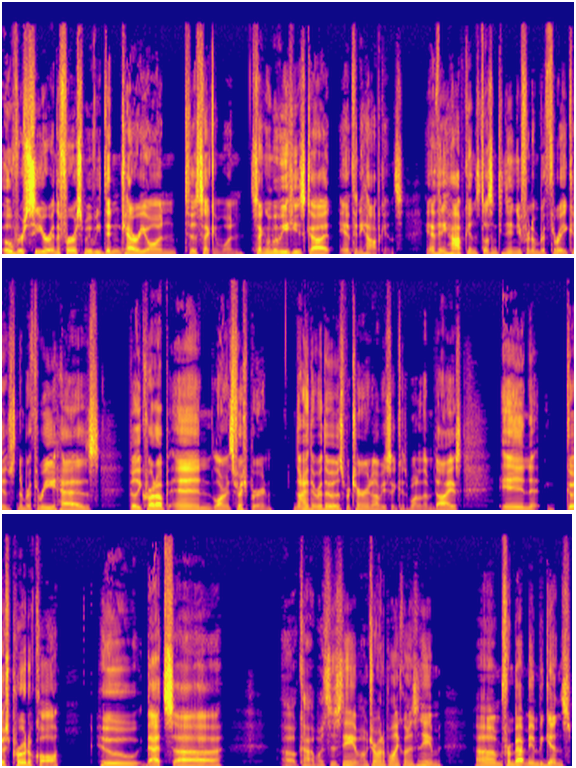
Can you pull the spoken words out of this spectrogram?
overseer in the first movie didn't carry on to the second one. Second movie, he's got Anthony Hopkins. Anthony Hopkins doesn't continue for number three because number three has Billy Crudup and Laurence Fishburne. Neither of those return, obviously, because one of them dies in Ghost Protocol. Who that's uh oh god, what's his name? I'm drawing a blank on his name. Um, from Batman Begins.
